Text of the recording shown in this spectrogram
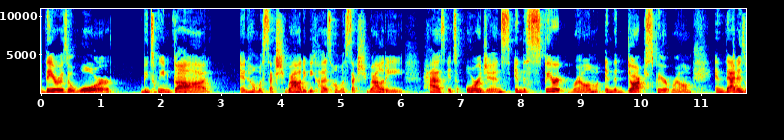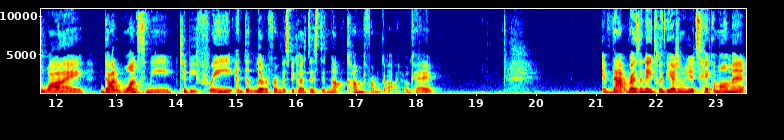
there is a war between God and homosexuality because homosexuality has its origins in the spirit realm, in the dark spirit realm, and that is why God wants me to be free and delivered from this because this did not come from God, okay? If that resonates with you, I just want you to take a moment,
